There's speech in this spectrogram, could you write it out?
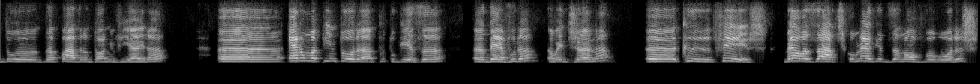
do, da Padre António Vieira. Uh, era uma pintora portuguesa, uh, Débora, alentejana, uh, que fez belas artes com média 19 valores,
